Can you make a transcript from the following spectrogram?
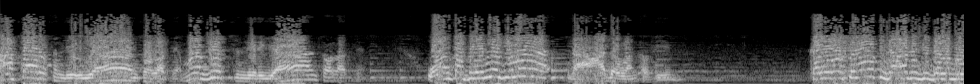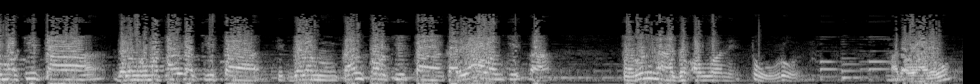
Asar sendirian sholatnya. Maghrib sendirian sholatnya. Wa antafihimnya gimana? Nggak ada wa antafihim. Kalau Rasulullah tidak ada di dalam rumah kita, dalam rumah tangga kita, di dalam kantor kita, karyawan kita, turun azab Allah nih, turun. Ada warung,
